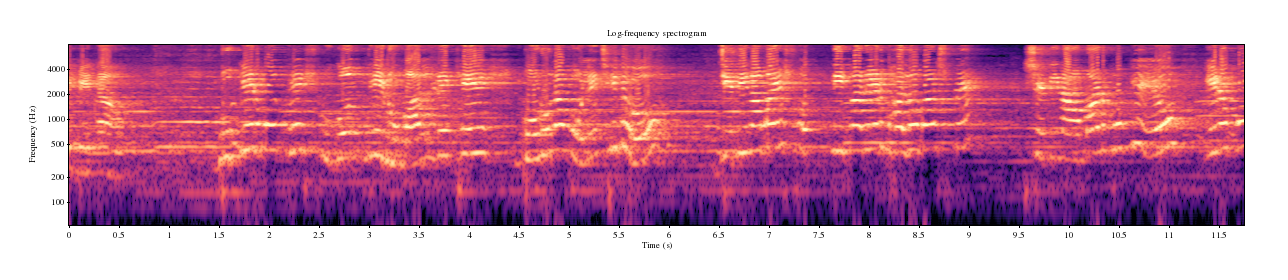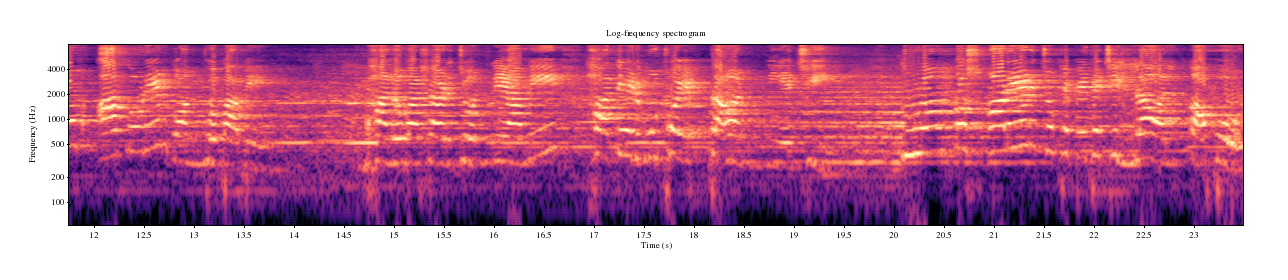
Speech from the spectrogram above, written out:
দেবে না। বুকের মধ্যে সুগন্ধি রুমাল রেখে বরুণা বলেছিল, যেদিন আমায় সত্যিকারের ভালোবাসবে, সেদিন আমার বুকেও এরকম আতরের গন্ধ পাবে। ভালোবাসার জন্যে আমি হাতের মুঠোয় প্রাণ নিয়েছি। দুরন্ত ষাঁড়ের চোখে বেঁধেছি লাল কাপড়।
